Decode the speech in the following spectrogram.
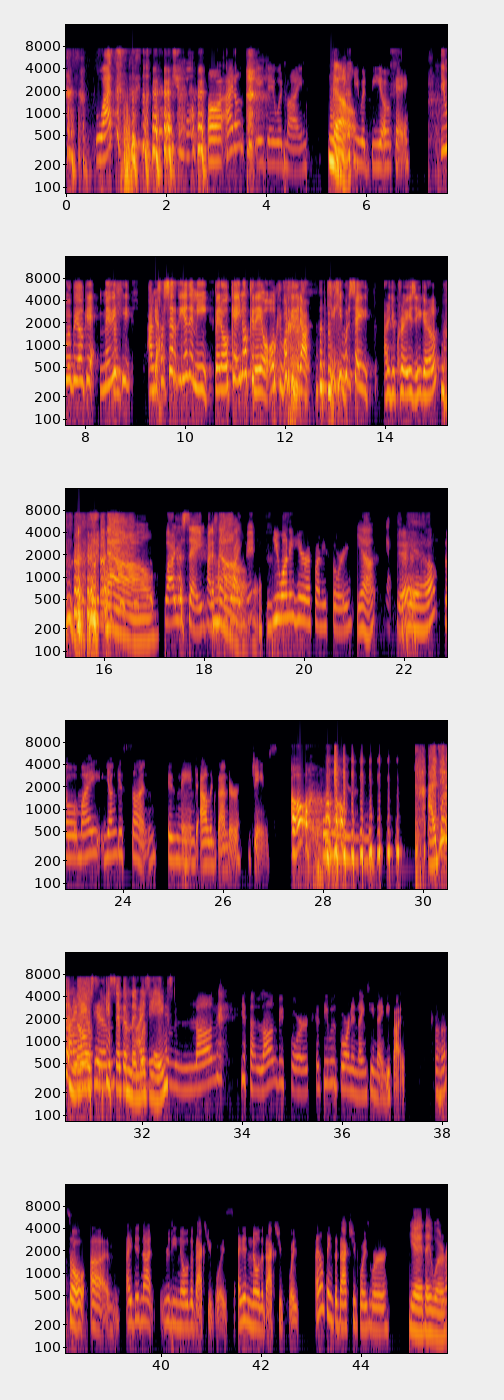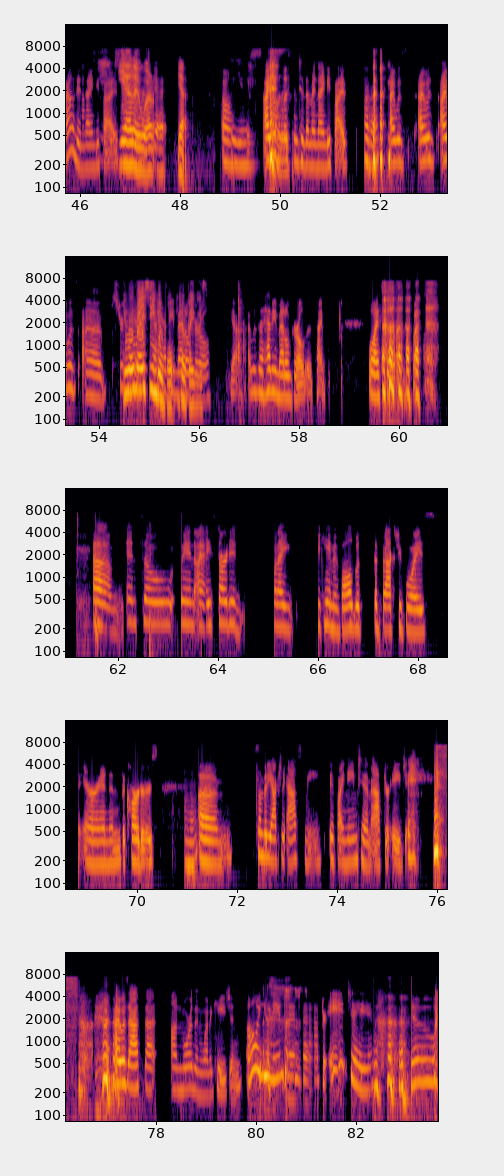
what? You know, Oh, I don't think AJ would mind. I No. think he would be okay. He would be okay. Maybe he, a lo Yeah. mejor se ríe de mí, pero ok, no creo. Ok, porque dirá, he, he will say, are you crazy, girl? No. What are you saying, Alejandro No. You want to hear a funny story? Yeah. Yeah. Yeah. So my youngest son is named Alexander James. Oh. I didn't I know named him- his second name I was named James. him long, yeah, long before because he was born in 1995. Uh-huh. So um, I did not really know the Backstreet Boys. I didn't know the Backstreet Boys. I don't think the Backstreet Boys were Yeah, they were. around in 95. Yeah, they were. Yeah. Oh, Yes. I didn't listen to them in 95. Uh-huh. I was, I was, I was uh, strictly were raising your heavy your metal babies. girl. Yeah, I was a heavy metal girl at the time. Well, I still am, but um, and so when I started, when I became involved with the Backstreet Boys, Aaron and the Carters, Mhm. um, somebody actually asked me if I named him after AJ. I was asked that on more than one occasion. Oh, you named him after AJ. No.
